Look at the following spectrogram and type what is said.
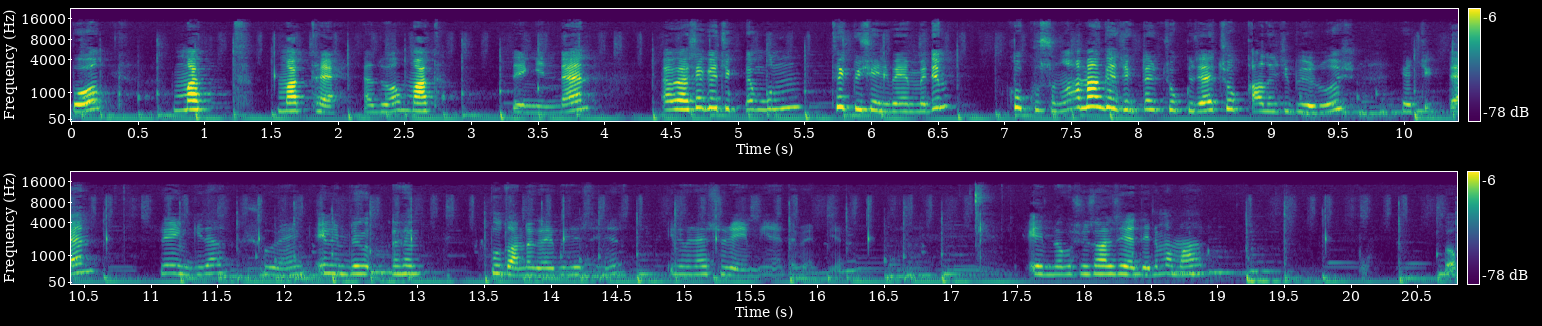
bu. Mat mate yazıyor. Mat renginden. Arkadaşlar gerçekten bunun tek bir şeyini beğenmedim. Kokusunu ama gerçekten çok güzel. Çok kalıcı bir ruj. Gerçekten rengi de şu renk. Elimde zaten dudağımda görebilirsiniz. Elimden süreyim yine de. Elimde bu şu sadece ederim ama. Yok.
